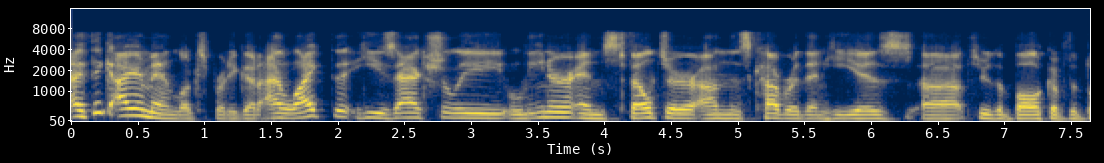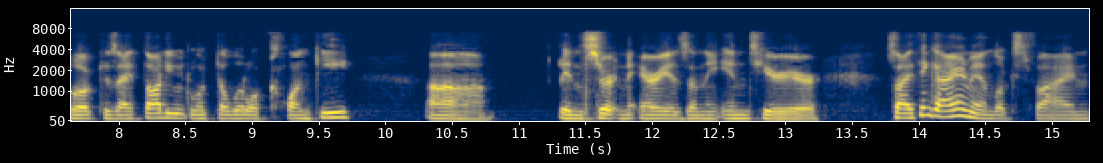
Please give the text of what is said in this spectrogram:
I think Iron Man looks pretty good. I like that he's actually leaner and svelter on this cover than he is uh, through the bulk of the book because I thought he looked a little clunky uh, in certain areas on the interior. So I think Iron Man looks fine.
